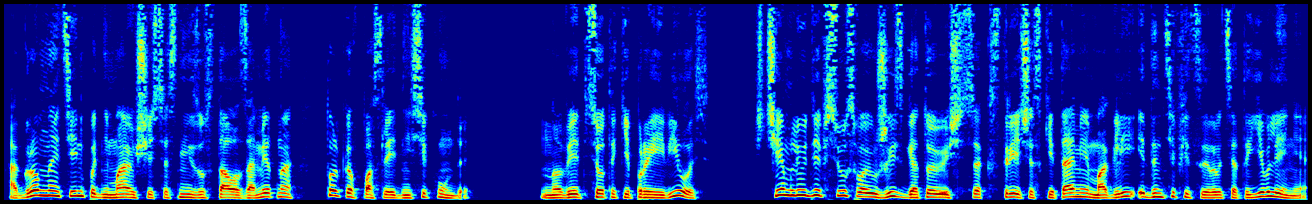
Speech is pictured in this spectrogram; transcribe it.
Огромная тень, поднимающаяся снизу, стала заметна только в последние секунды. Но ведь все-таки проявилась. С чем люди всю свою жизнь, готовящиеся к встрече с китами, могли идентифицировать это явление?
